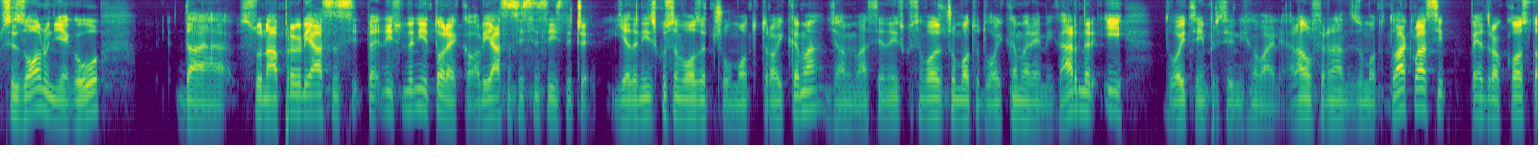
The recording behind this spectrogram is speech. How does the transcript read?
sezonu njegovu, da su napravili jasan, da nisu, da nije to rekao, ali jasan sistem se ističe. Jedan iskusan vozač u Moto trojkama, Jaume Masi, jedan iskusan vozač u Moto dvojkama, Remy Gardner i dvojica impresivnih Novajlija. Raul Fernandez u Moto 2 klasi, Pedro Acosta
